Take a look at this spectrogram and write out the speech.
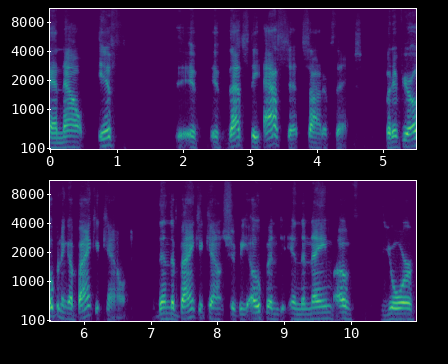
And now if if if that's the asset side of things but if you're opening a bank account then the bank account should be opened in the name of your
